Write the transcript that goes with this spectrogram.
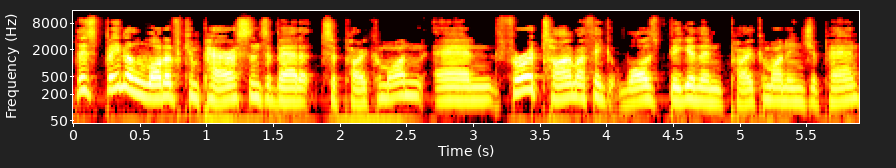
there's been a lot of comparisons about it to Pokemon, and for a time, I think it was bigger than Pokemon in Japan.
